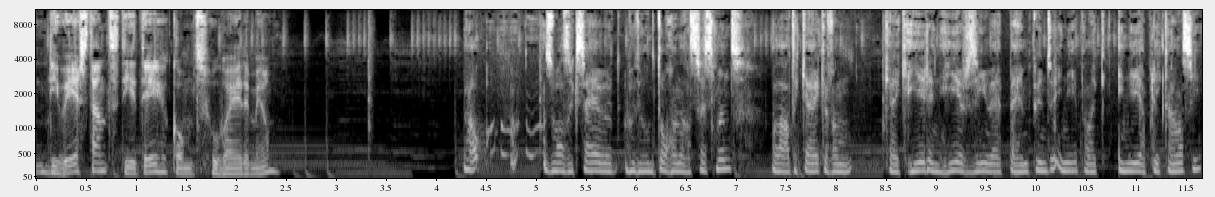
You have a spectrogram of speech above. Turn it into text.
die weerstand die je tegenkomt, hoe ga je ermee om? Nou, zoals ik zei, we, doen toch een assessment. We laten kijken van, kijk, hier en hier zien wij pijnpunten in die, in applicatie.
